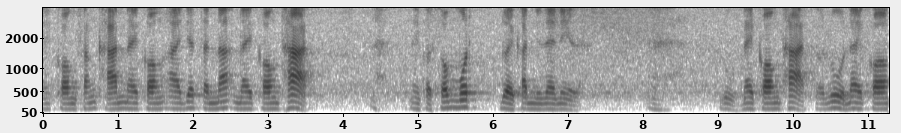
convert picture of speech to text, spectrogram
ในกองสังขาร ในกองอายตนะ ในกองธาตุในก็สมมุติด้วยกันอยู่ในนี่แหละรู้ในกองธาตุก็รู้ในกอง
